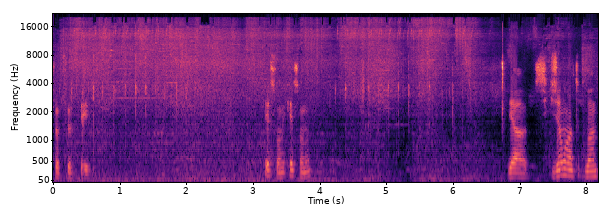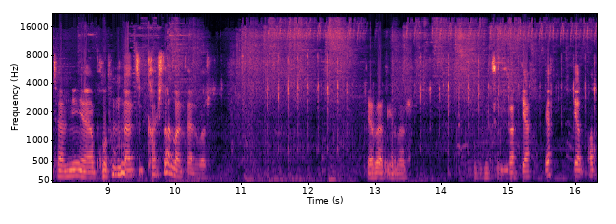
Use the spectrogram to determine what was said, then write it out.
Çok kötü değil. Kes onu kes onu. Ya sikeceğim artık lanternliği ya. Bu adamın lantern... Kaç tane lanterni var? Geber geber. Bu çocuğu. Gel gel gel at.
